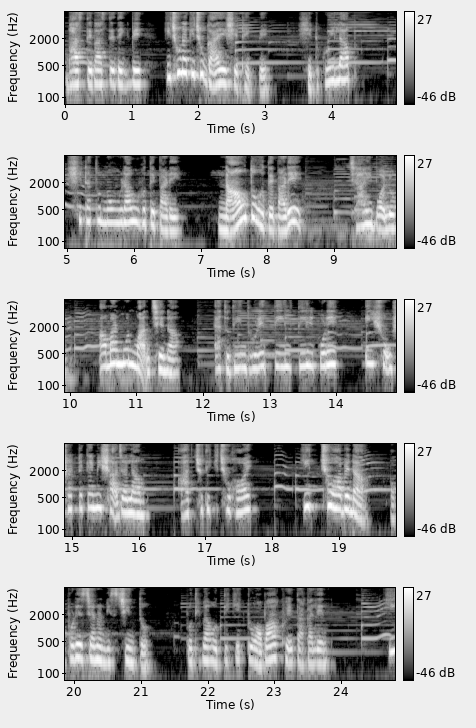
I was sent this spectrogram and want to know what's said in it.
ভাসতে ভাসতে দেখবে কিছু না কিছু গায়ে এসে ঠেকবে। সেটুকুই লাভ, সেটা তো নোংরাও হতে পারে, নাও তো হতে পারে। যাই বলো, আমার মন মানছে না। এতদিন ধরে তিল তিল করে এই সংসারটাকে আমি সাজালাম। আজ যদি কিছু হয়, কিচ্ছু হবে না। অপরেশ যেন নিশ্চিন্ত। প্রতিভা ওর দিকে একটু অবাক হয়ে তাকালেন। কি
